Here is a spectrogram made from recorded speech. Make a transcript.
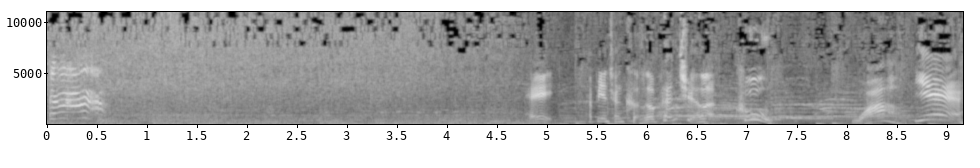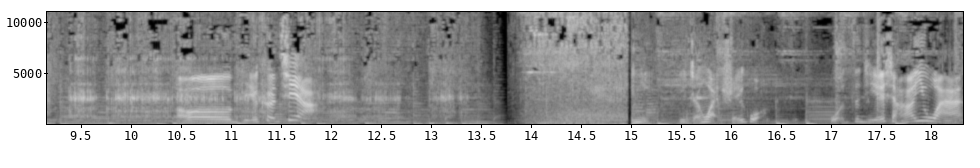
啊！嘿，它变成可乐喷泉了，酷！哇哦，耶！哦，别客气啊，给你一整碗水果，我自己也想要一碗。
